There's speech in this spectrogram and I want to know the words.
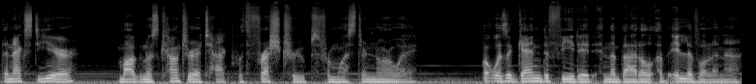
The next year, Magnus counterattacked with fresh troops from western Norway, but was again defeated in the Battle of Illevollene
